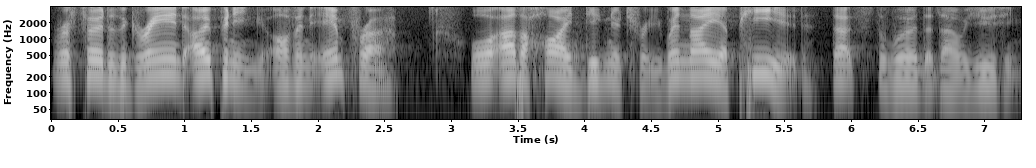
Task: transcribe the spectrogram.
refer to the grand opening of an emperor or other high dignitary. When they appeared, that's the word that they were using.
